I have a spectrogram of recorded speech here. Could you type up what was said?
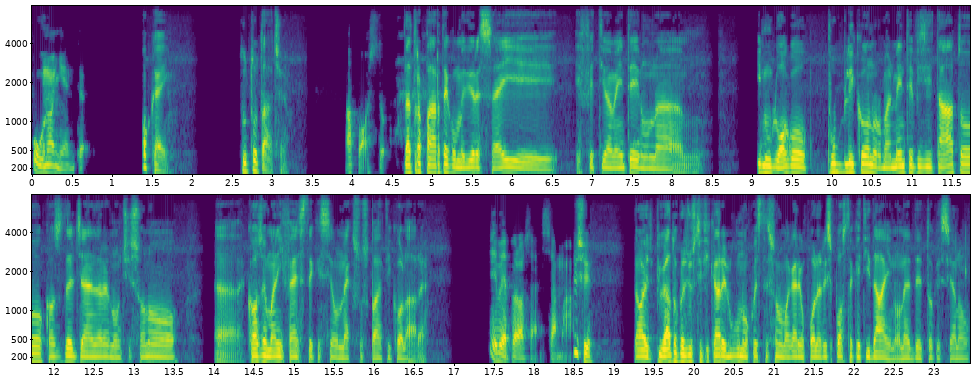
Uno, niente. Ok, tutto tace. A posto. D'altra parte, come dire, sei effettivamente in, una, in un luogo pubblico, normalmente visitato, cose del genere, non ci sono eh, cose manifeste che sia un nexus particolare. Sì, beh, però sai, siamo... Sì, sì. No, più che altro per giustificare l'uno, queste sono magari un po' le risposte che ti dai, non è detto che siano...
